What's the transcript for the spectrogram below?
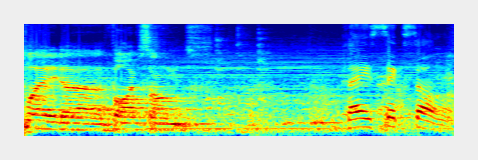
played uh, five songs. Play six songs.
